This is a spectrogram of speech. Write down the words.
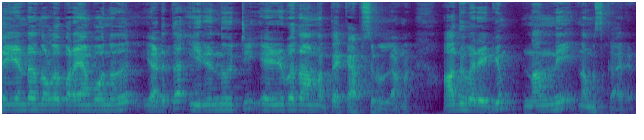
ചെയ്യേണ്ടതെന്നുള്ളത് പറയാൻ പോകുന്നത്? അടുത്ത ഇരുന്നൂറ്റി എഴുപതാമത്തെ ക്യാപ്സ്യൂളിലാണ് അതുവരേക്കും നന്ദി നമസ്കാരം.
